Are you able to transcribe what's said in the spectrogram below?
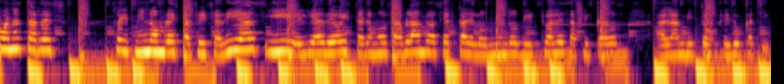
buenas tardes. Soy, mi nombre es Patricia Díaz y el día de hoy estaremos hablando acerca de los mundos virtuales aplicados al ámbito educativo.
